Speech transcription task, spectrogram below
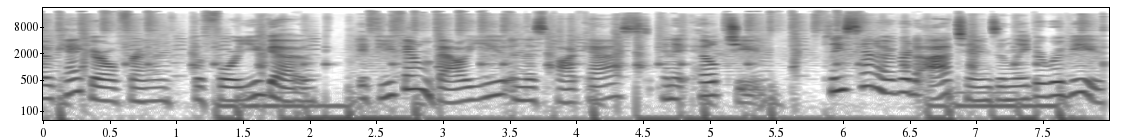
Okay, girlfriend, before you go, if you found value in this podcast and it helped you, please head over to iTunes and leave a review.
